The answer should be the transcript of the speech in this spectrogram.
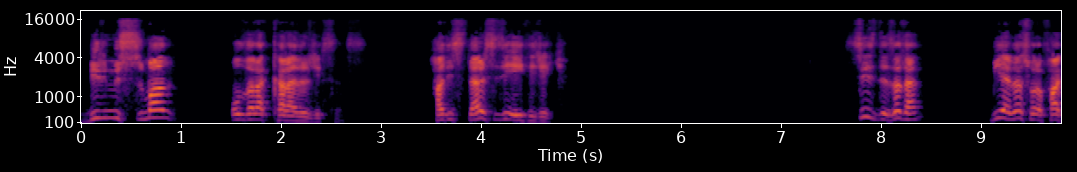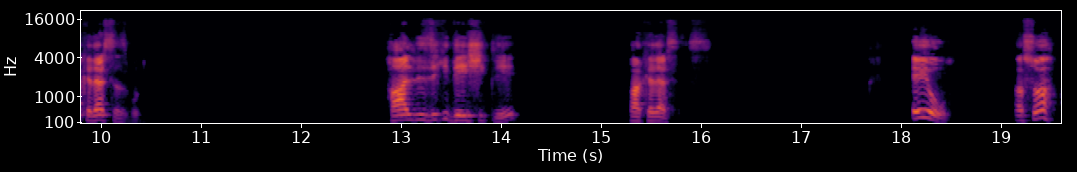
bir Müslüman olarak karar vereceksiniz. Hadisler sizi eğitecek. Siz de zaten bir yerden sonra fark edersiniz bunu. Halinizdeki değişikliği fark edersiniz. Ey oğul! Resulullah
